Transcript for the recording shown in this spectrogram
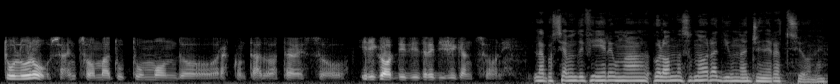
dolorosa, insomma tutto un mondo raccontato attraverso i ricordi di 13 canzoni. La possiamo definire una colonna sonora di una generazione?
